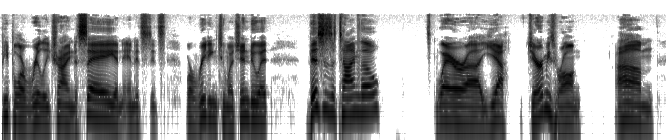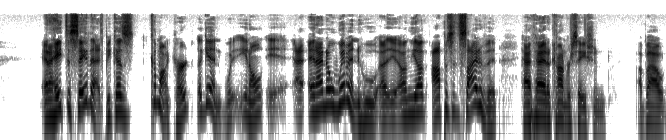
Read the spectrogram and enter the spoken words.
people are really trying to say, and and it's it's we're reading too much into it. This is a time though where uh, yeah, Jeremy's wrong. Um, and I hate to say that because come on, Kurt. Again, you know, eh, and I know women who uh, on the opposite side of it have had a conversation about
